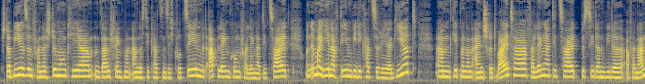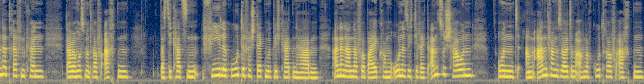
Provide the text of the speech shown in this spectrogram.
stabil sind von der Stimmung her. Und dann fängt man an, dass die Katzen sich kurz sehen mit Ablenkung, verlängert die Zeit. Und immer je nachdem, wie die Katze reagiert, ähm, geht man dann einen Schritt weiter, verlängert die Zeit, bis sie dann wieder aufeinandertreffen können. Dabei muss man darauf achten, dass die Katzen viele gute Versteckmöglichkeiten haben, aneinander vorbeikommen, ohne sich direkt anzuschauen. Und am Anfang sollte man auch noch gut darauf achten,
